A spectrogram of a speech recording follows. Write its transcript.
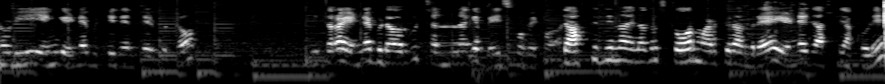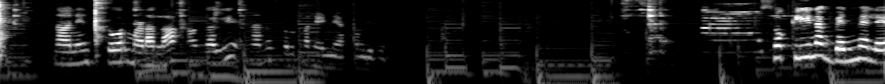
ನೋಡಿ, ಹೆಂಗ್ ಎಣ್ಣೆ ಬಿಟ್ಟಿದೆ ಅಂತ ಹೇಳ್ಬಿಟ್ಟು. ಈ ತರ ಎಣ್ಣೆ ಬಿಡೋವರೆಗೂ ಚೆನ್ನಾಗಿ ಬೇಯಿಸ್ಕೋಬೇಕು. ಜಾಸ್ತಿ ದಿನ ಏನಾದ್ರು ಸ್ಟೋರ್ ಮಾಡ್ತೀರಾ ಅಂದ್ರೆ ಎಣ್ಣೆ ಜಾಸ್ತಿ ಹಾಕೊಳ್ಳಿ. ನಾನೇನ್ ಸ್ಟೋರ್ ಮಾಡಲ್ಲ. ಹಾಗಾಗಿ ನಾನು ಸ್ವಲ್ಪ ಎಣ್ಣೆ ಹಾಕೊಂಡಿದ್ದೀನಿ. ಸೊ ಕ್ಲೀನ್ ಆಗಿ ಬೆಂದ್ಮೇಲೆ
